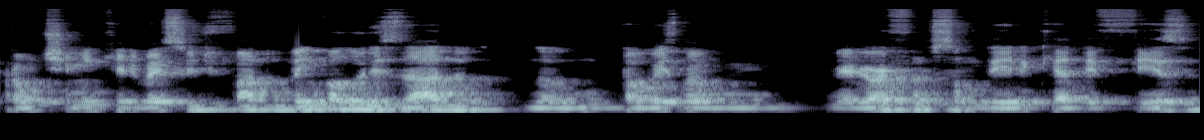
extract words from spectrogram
para um time que ele vai ser de fato bem valorizado, no, talvez na melhor função dele, que é a defesa.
